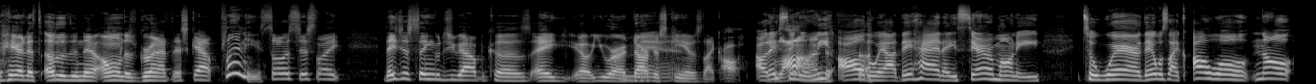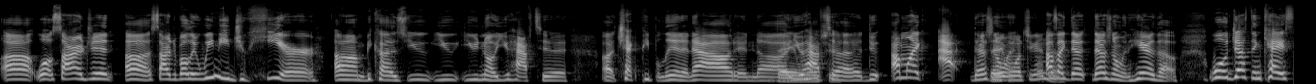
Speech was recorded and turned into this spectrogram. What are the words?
hair that's other than their own that's growing out their scalp. Plenty. So it's just like they just singled you out because hey, you, know, you are a darker Man. skin. It's like oh, Oh, they blonde. singled me all the way out. They had a ceremony to where they was like, oh well, no, uh, well, Sergeant, uh, Sergeant Bowley, we need you here, um, because you you you know you have to uh, check people in and out, and uh, you have want to do. I'm like, I, there's They no one. want you in I was like, there, there's no one here though. Well, just in case,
